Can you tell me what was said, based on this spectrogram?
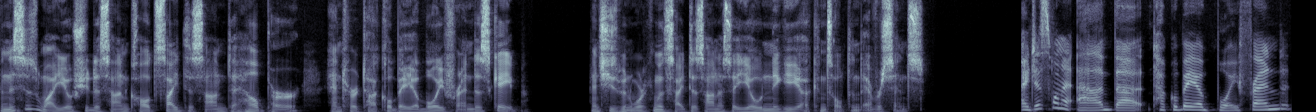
And this is why Yoshida san called Saita san to help her and her Takobeya boyfriend escape. And she's been working with Saita san as a Yo Nigeya consultant ever since. I just want to add that Takobeya boyfriend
